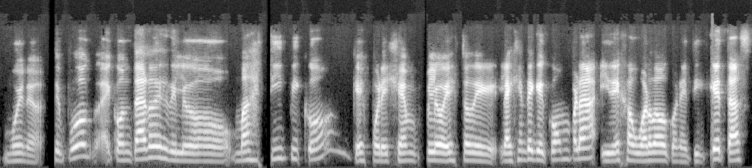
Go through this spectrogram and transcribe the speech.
Bueno, te puedo eh, contar desde lo más típico, que es, por ejemplo, esto de la gente que compra y deja guardado con etiquetas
